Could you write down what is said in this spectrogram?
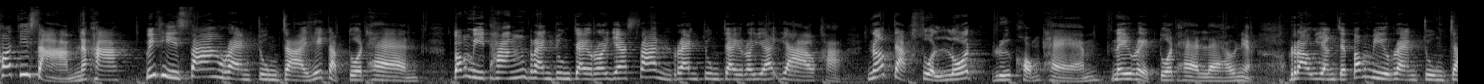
ข้อที่ 3 นะคะ วิธีสร้างแรงจูงใจให้กับตัวแทน ต้องมีทั้งแรงจูงใจระยะสั้น แรงจูงใจระยะยาวค่ะ นอกจากส่วนลดหรือของแถมในเรทตัวแทนแล้วเนี่ยเรายังจะต้องมีแรงจูงใจ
